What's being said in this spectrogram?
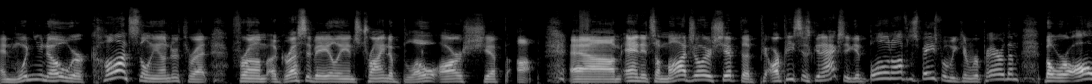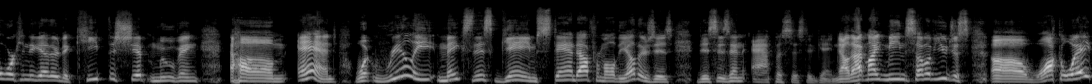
and when you know, we're constantly under threat from aggressive aliens trying to blow our ship up. Um, and it's a modular ship. The, our pieces can actually get blown off in space, but we can repair them. But we're all working together to keep the ship moving. Um, and what really makes this game stand out from all the others is this is an app assisted game. Now, that might mean some of you just uh, walk away,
